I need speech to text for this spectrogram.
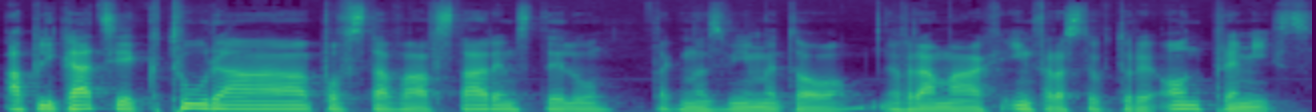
aplikację, która powstawała w starym stylu, tak nazwijmy to, w ramach infrastruktury on-premise.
